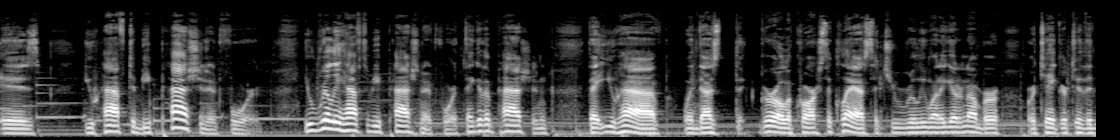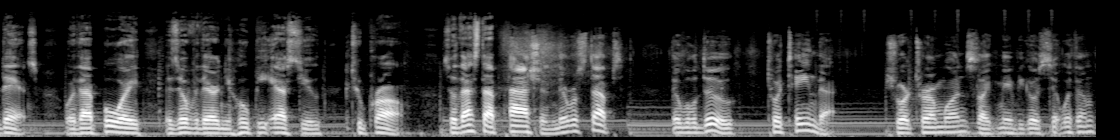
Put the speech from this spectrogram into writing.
is, you have to be passionate for it. You really have to be passionate for it. Think of the passion that you have when that's the girl across the class that you really want to get a number or take her to the dance, or that boy is over there and you hope he asks you to prom. So that's that passion. There were steps that we'll do to attain that. Short term ones, like maybe go sit with him.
